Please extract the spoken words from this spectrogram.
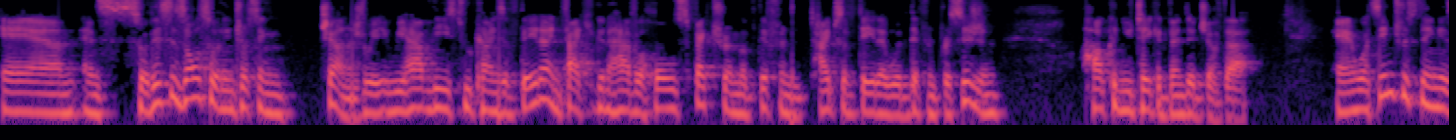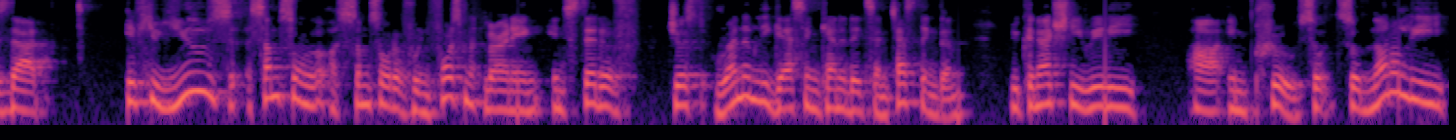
And, and so this is also an interesting challenge. We, we have these two kinds of data. In fact, you're going to have a whole spectrum of different types of data with different precision. How can you take advantage of that? And what's interesting is that if you use some sort of, some sort of reinforcement learning instead of just randomly guessing candidates and testing them, you can actually really uh, improve. So, so not only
